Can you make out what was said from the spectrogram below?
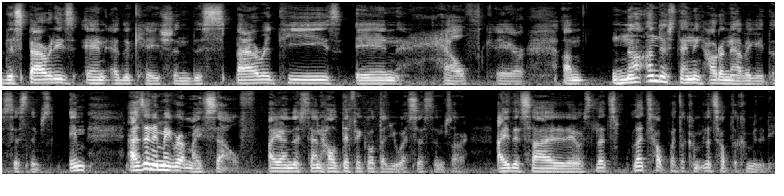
disparities in education, disparities in healthcare, um, not understanding how to navigate the systems. As an immigrant myself, I understand how difficult the U.S. systems are. I decided it was let's let's help with the let's help the community.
